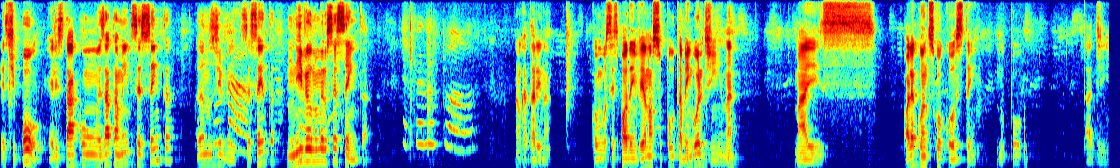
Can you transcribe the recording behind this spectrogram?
Este Paul, ele está com exatamente 60 anos de vida. 60, nível número 60. Eu quero pôr. Não, Catarina. Como vocês podem ver, o nosso Paul tá bem gordinho, né? Mas. Olha quantos cocôs tem no Paul. Tadinho.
